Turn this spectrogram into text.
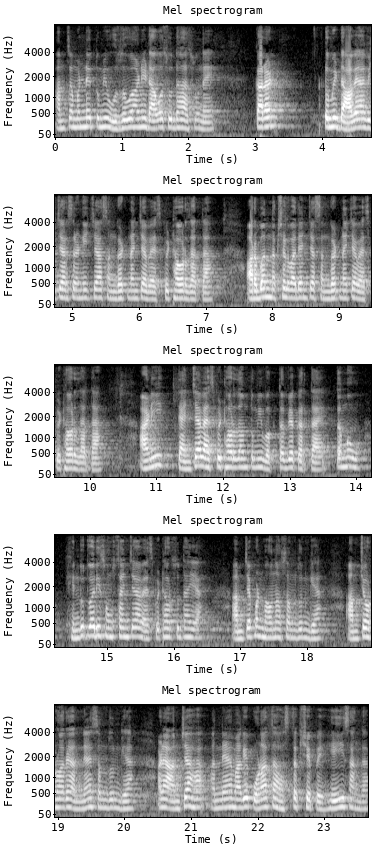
आमचं म्हणणं आहे तुम्ही उजवं आणि डावंसुद्धा असू नये. कारण तुम्ही डाव्या विचारसरणीच्या संघटनांच्या व्यासपीठावर जाता. अर्बन नक्षलवाद्यांच्या संघटनेच्या व्यासपीठावर जाता. आणि त्यांच्या व्यासपीठावर जाऊन तुम्ही वक्तव्य करताय तर मग हिंदुत्वादी संस्थांच्या व्यासपीठावर सुद्धा या. आमच्या पण भावना समजून घ्या आमच्यावर होणारे अन्याय समजून घ्या आणि आमच्या हा अन्यायामागे कोणाचा हस्तक्षेप आहे हेही सांगा.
